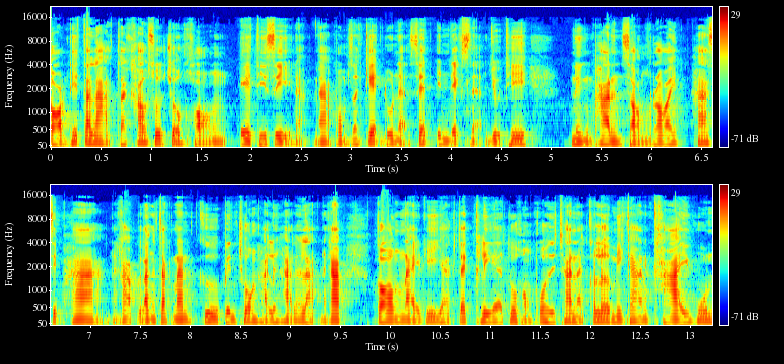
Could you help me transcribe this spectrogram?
ก่อนที่ตลาดจะเข้าสู่ช่วงของ ATC นี่ยนะผมสังเกตดูเนี่ยเซตอินดี x เนี่ยอยู่ที่ 1,255 นะครับ หลังจากนั้นคือเป็นช่วงหาเรื่องหาแล้วล่ะนะครับ กองไหนที่อยากจะเคลียร์ตัวของ position ก็เริ่มมีการคายหุ้น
